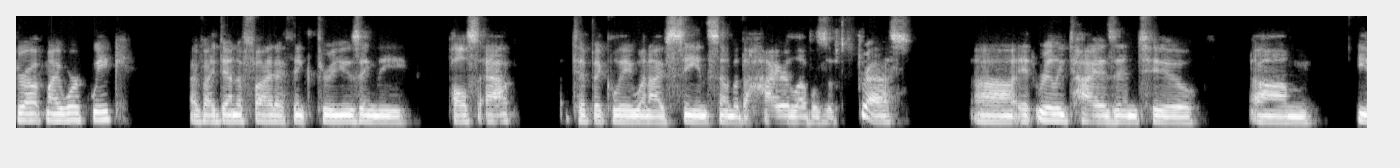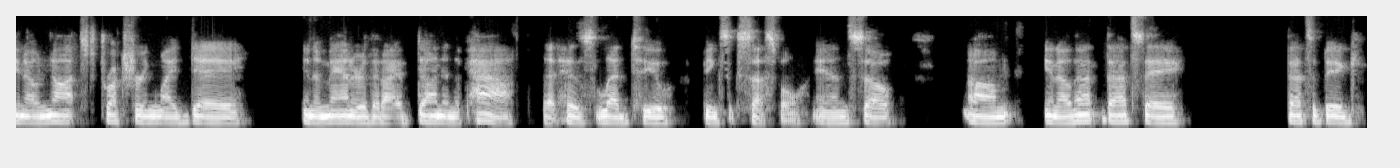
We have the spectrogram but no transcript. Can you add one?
throughout my work week. I've identified, I think, through using the Pulse app, typically when I've seen some of the higher levels of stress, uh, it really ties into, um, you know, not structuring my day in a manner that I've done in the past that has led to being successful. And so, um, you know that that's a that's a big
